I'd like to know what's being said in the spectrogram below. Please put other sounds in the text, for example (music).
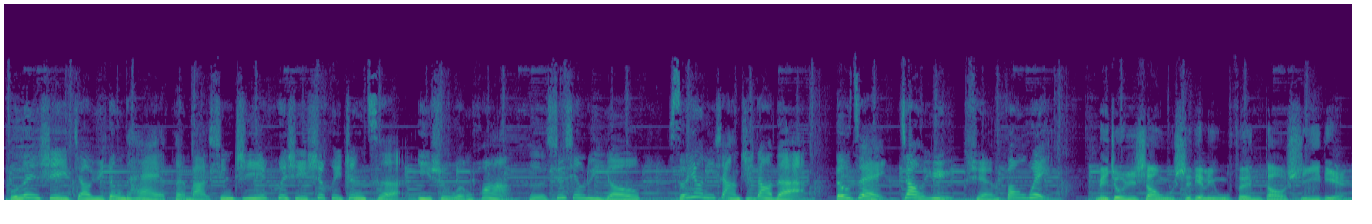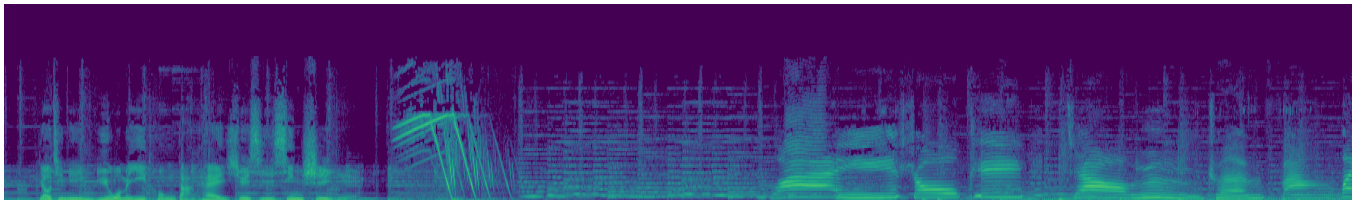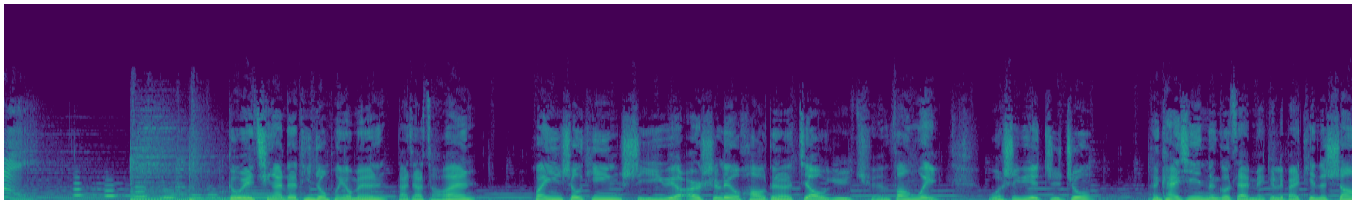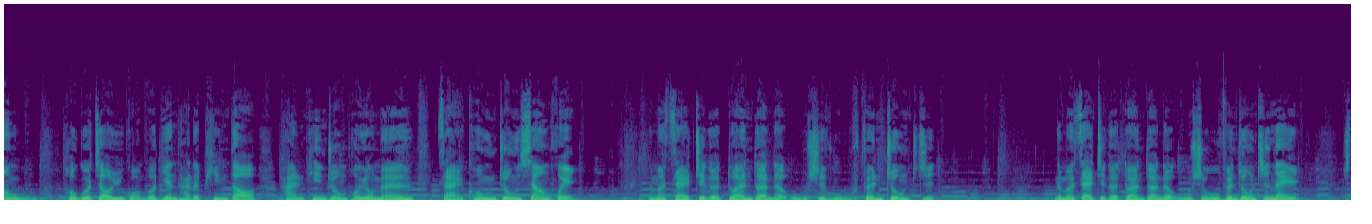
不论是教育动态、环保新知，或是社会政策、艺术文化和休闲旅游，所有你想知道的。都在教育全方位。每周日上午十点零五分到十一点，邀请您与我们一同打开学习新视野。欢迎收听教育全方位。各位亲爱的听众朋友们，大家早安！欢迎收听十一月二十六号的教育全方位，我是岳志忠。很开心能够在每个礼拜天的上午，透过教育广播电台的频道和听众朋友们在空中相会。那么，在这个短短的五十五分钟之，那么在这个短短的五十五分钟之内，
